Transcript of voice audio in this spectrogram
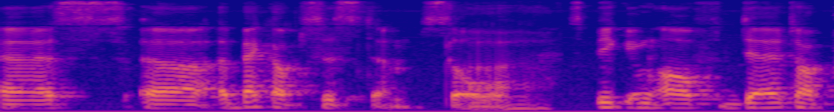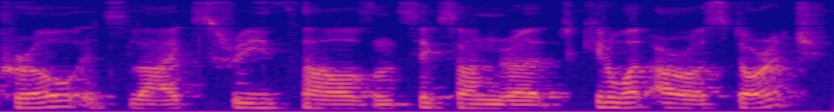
as uh, a backup system. So uh-huh. speaking of Delta Pro, it's like 3,600 kilowatt hour storage,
